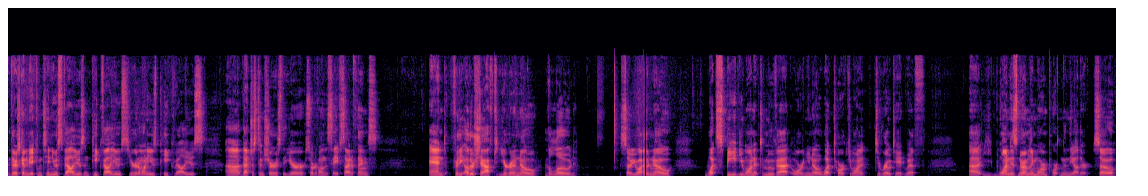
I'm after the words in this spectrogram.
There's going to be continuous values and peak values. You're going to want to use peak values. Uh, that just ensures that you're sort of on the safe side of things. And for the other shaft, you're going to know the load. So you either know what speed you want it to move at, or you know what torque you want it to rotate with. Uh, one is normally more important than the other. So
